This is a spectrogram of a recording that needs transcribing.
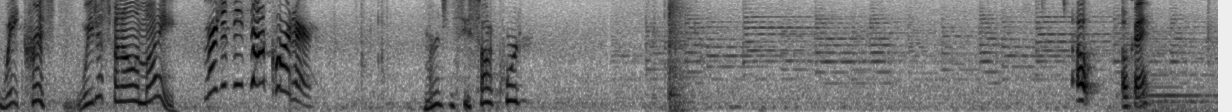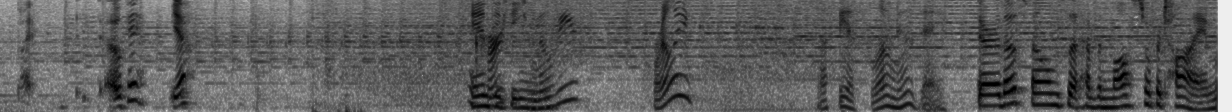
Wait, Chris. We just spent all the money. Emergency sock quarter. Emergency sock quarter. Oh, okay. I- Okay, yeah. Andy Cursed Dean. movies? Really? Must be a slow news day. There are those films that have been lost over time,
